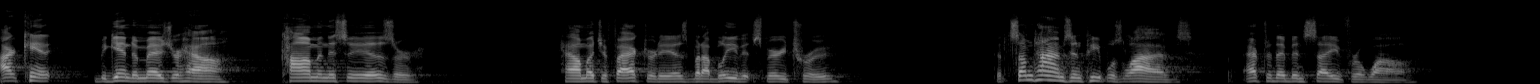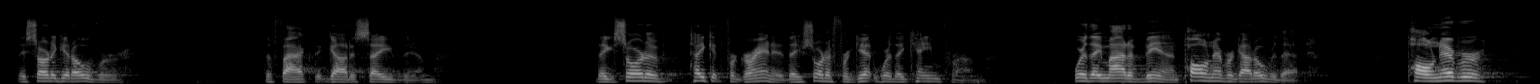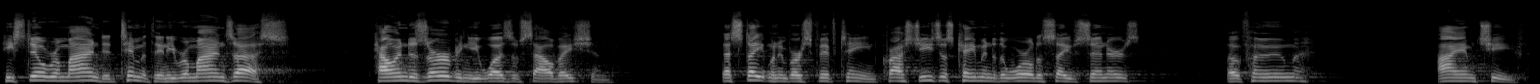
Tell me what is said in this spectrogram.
I can't begin to measure how common this is or how much a factor it is, but I believe it's very true. That sometimes in people's lives, after they've been saved for a while, they sort of get over the fact that God has saved them. They sort of take it for granted. They sort of forget where they came from, where they might have been. Paul never got over that. Paul never, he still reminded Timothy, and he reminds us how undeserving he was of salvation. That statement in verse 15 Christ Jesus came into the world to save sinners, of whom I am chief.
